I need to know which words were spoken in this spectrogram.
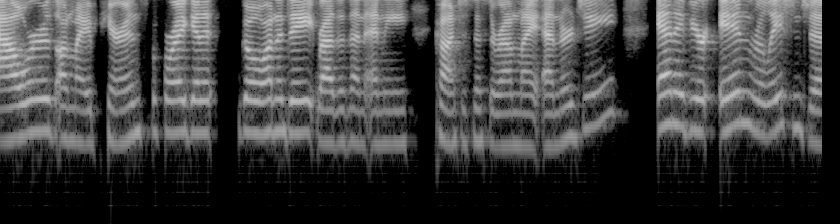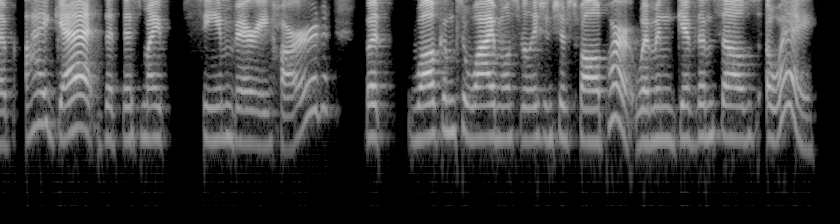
hours on my appearance before i get it go on a date rather than any consciousness around my energy and if you're in relationship, I get that this might seem very hard, but welcome to why most relationships fall apart. Women give themselves away.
